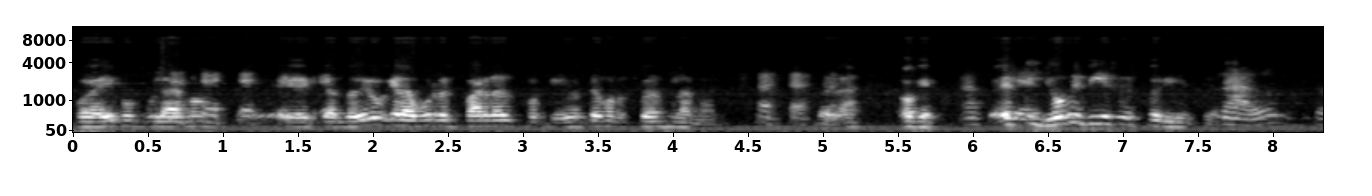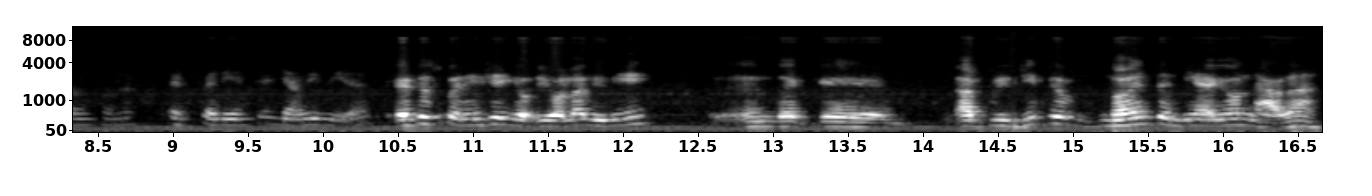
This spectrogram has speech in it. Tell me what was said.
por ahí popular, ¿no? Eh, cuando digo que la burra es parda es porque yo tengo los pelos en la mano, ¿verdad? Ok, es que yo viví esa experiencia. Claro, son experiencias ya vividas. Esa experiencia yo, yo la viví de que al principio no entendía yo nada.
